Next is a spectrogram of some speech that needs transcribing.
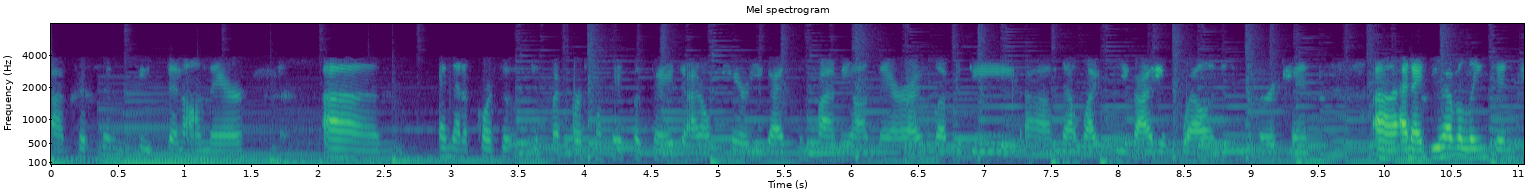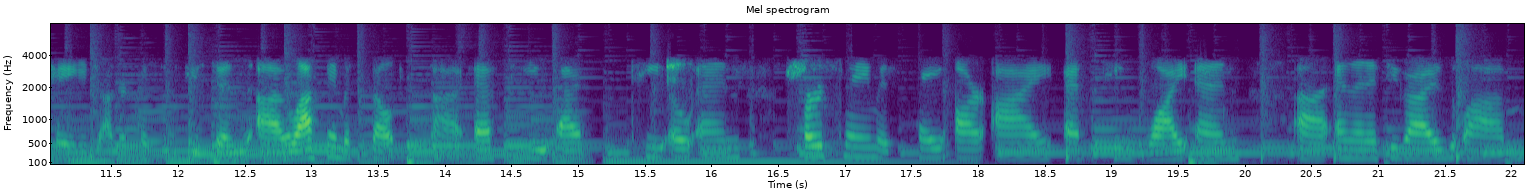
uh, Kristyn Fuston on there. Um, and then, of course, it was just my personal Facebook page. I don't care. You guys can find me on there. I'd love to be um, that light for you guys as well and just encouragement. Uh, and I do have a LinkedIn page under Kristyn Fuston. Uh, the last name is spelled uh, F U S T O N. First name is K R I S T Y N. Uh, and then if you guys um,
